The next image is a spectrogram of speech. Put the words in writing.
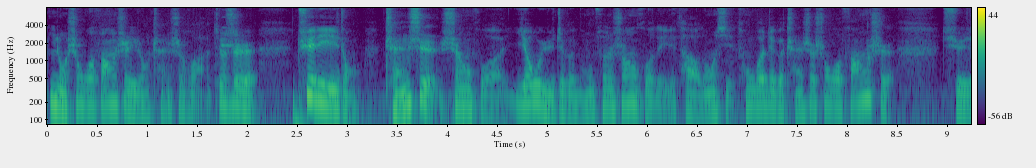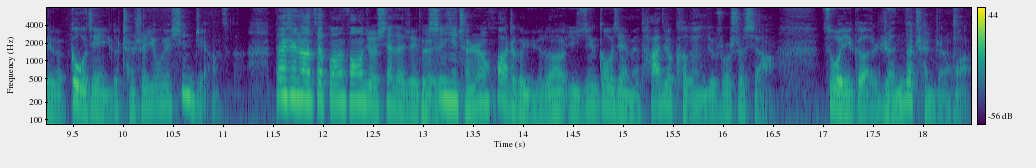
一种生活方式，一种城市化，就是确立一种城市生活优于这个农村生活的一套东西，通过这个城市生活方式去这个构建一个城市优越性这样子的。但是呢，在官方就是现在这个新型城镇化这个舆论语境构建里面，它就可能就说是想做一个人的城镇化，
